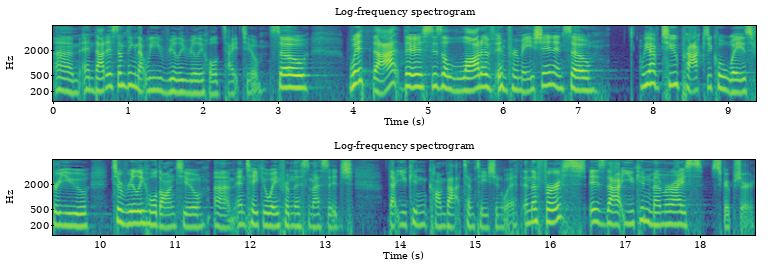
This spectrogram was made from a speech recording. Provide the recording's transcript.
Um, and that is something that we really, really hold tight to. So, with that, this is a lot of information. And so, we have two practical ways for you to really hold on to um, and take away from this message that you can combat temptation with. And the first is that you can memorize scripture.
